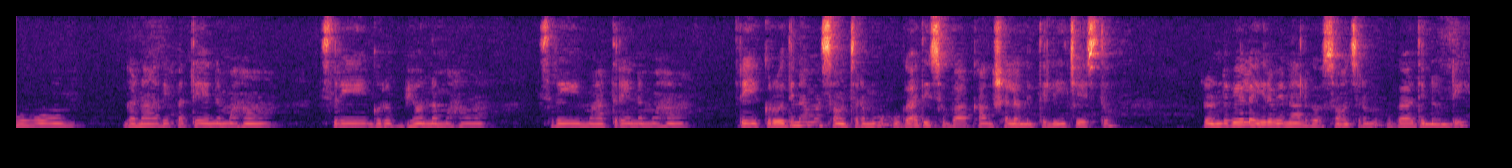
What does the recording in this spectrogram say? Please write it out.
ఓం గణాధిపతే నమ. శ్రీ గురుభ్యో నమ. శ్రీ మాత్రే నమ. శ్రీ క్రోధినామ సంవత్సరము ఉగాది శుభాకాంక్షలను తెలియచేస్తూ రెండు వేల ఇరవై నాలుగవ సంవత్సరం ఉగాది నుండి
